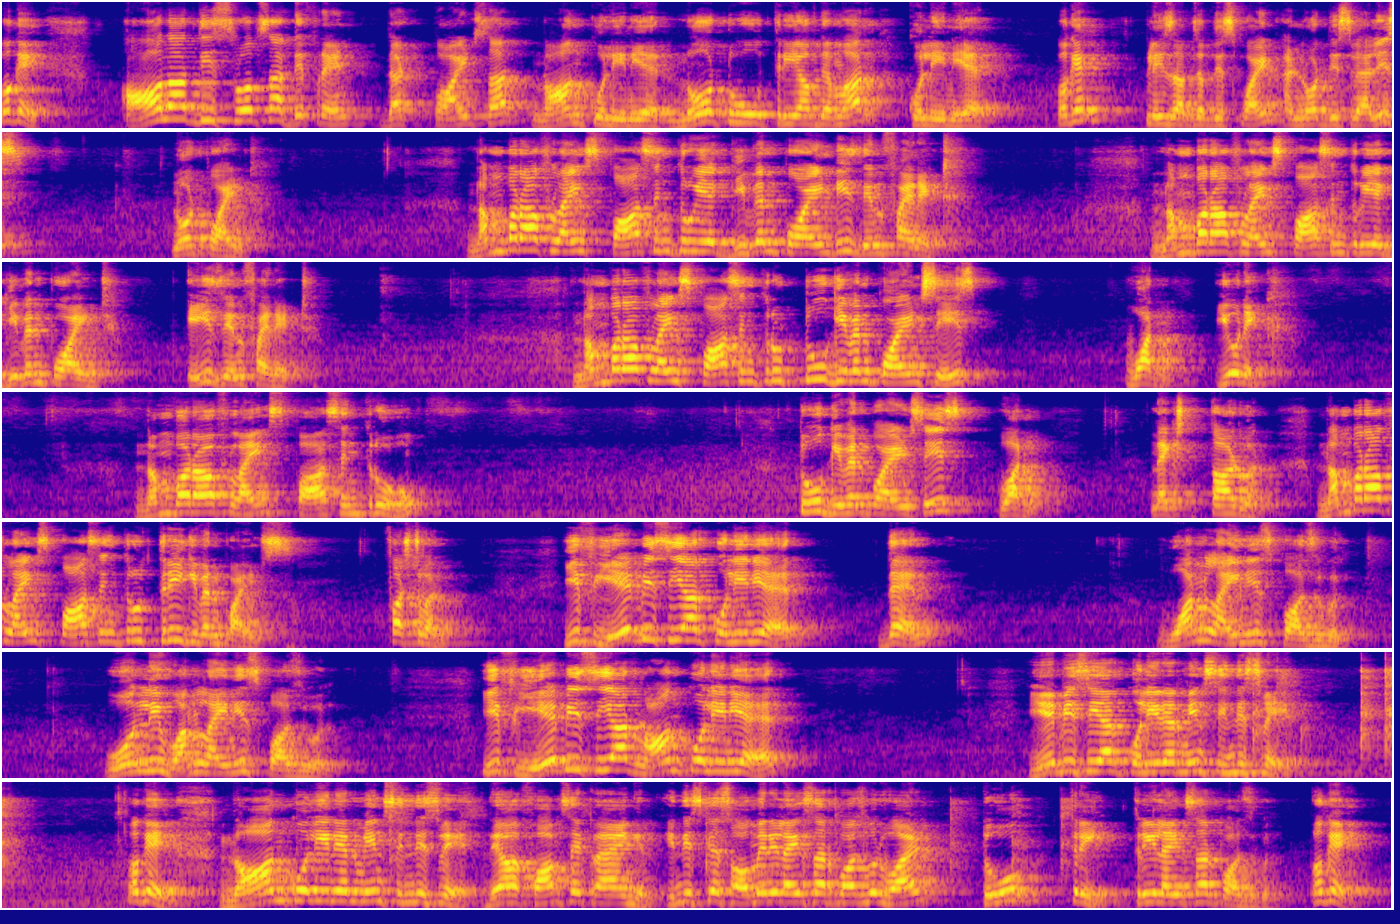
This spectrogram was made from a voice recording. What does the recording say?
Okay all of these slopes are different. That points are non-collinear. No two three of them are collinear. Okay? Please observe this point and note this values note point. Number of lines passing through a given point is infinite. Number of lines passing through a given point is infinite. Number of lines passing through two given points is 1 unique number of lines passing through two given points is 1 next third one. Number of lines passing through three given points. First one. If abc are collinear then one line is possible. Only one line is possible. If abc are non-collinear abc are collinear means in this way okay non-collinear means in this way. They are forms a triangle. In this case how many lines are possible? One two three. Three lines are possible. Okay.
